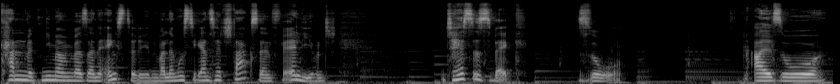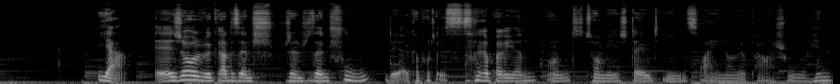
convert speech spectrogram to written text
kann mit niemandem über seine Ängste reden, weil er muss die ganze Zeit stark sein für Ellie. Und Tess ist weg. So. Also, ja, äh, Joel will gerade seinen, seinen Schuh, der kaputt ist, reparieren. Und Tommy stellt ihm zwei neue Paar Schuhe hin.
